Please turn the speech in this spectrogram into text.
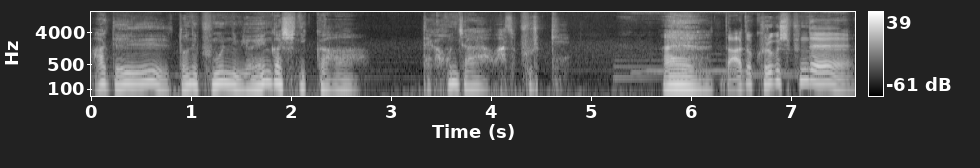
아, 내일 너네 부모님 여행 가시니까 내가 혼자 와서 부를게. 아휴, 나도 그러고 싶은데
